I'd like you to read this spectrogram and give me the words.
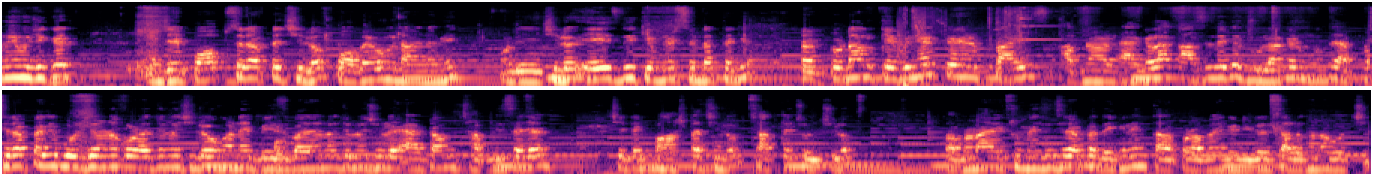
পাওয়ার মিউজিকের যে পপ সেটআপটা ছিল পপ এবং ডাইনামিক ওটি ছিল এইচ ডি ক্যাবিনেট সেন্টার থেকে। টোটাল ক্যাবিনেট এর প্রাইস আপনার এক লাখ আশি থেকে দু লাখের মধ্যে সেটআপটাকে পরিচালনা করার জন্য ছিল ওখানে বেস বাজানোর জন্য ছিল অ্যাটম ছাব্বিশ হাজার। সেটা পাঁচটা ছিল, চারটে চলছিল। তো আপনারা একটু মেশিন সেটআপটা দেখে নিন, তারপর আপনাকে ডিটেলস আলোচনা করছি।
